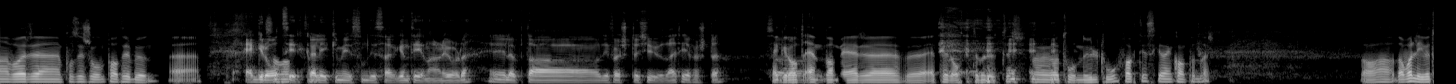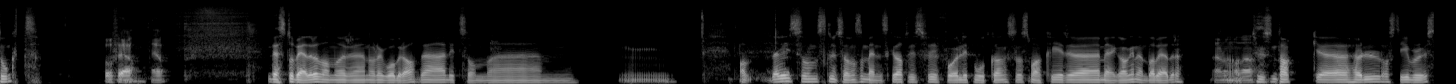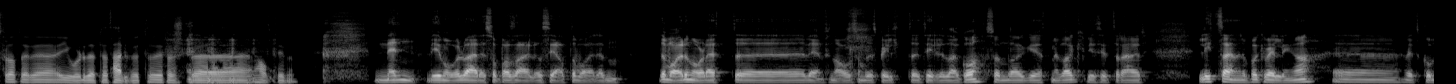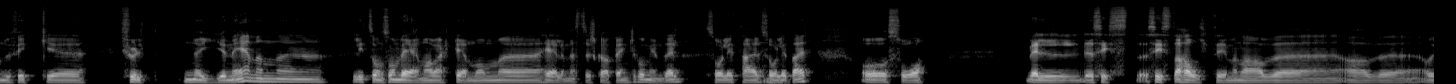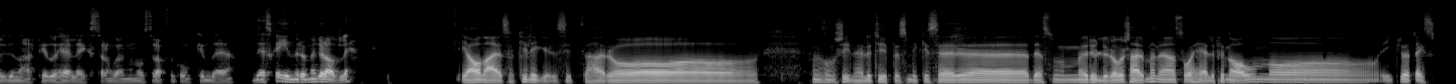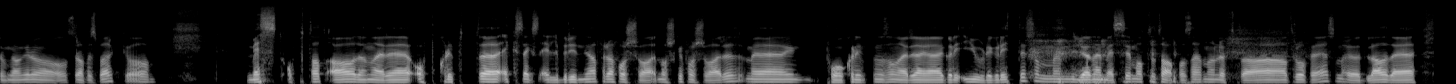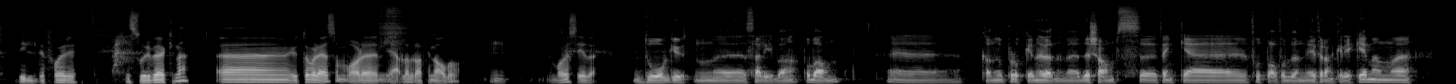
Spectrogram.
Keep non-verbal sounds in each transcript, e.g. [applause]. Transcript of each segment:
vår eh, posisjon på tribunen. Eh, Jeg gråt Sånn at- ca. like mye som disse argentinerne gjorde i løpet av de første 20 der. i første. Så- jeg gråt enda mer eh, etter åtte minutter. Det var 2-0-2 faktisk i den kampen der. Da, da var livet tungt. Uff, ja, ja. Desto bedre da når, når det går bra. Det er litt sånn mm, Det er litt sånn skrudd sammen som mennesker at hvis vi får litt motgang, så smaker eh, medgangen enda bedre. Det. Tusen takk, Hull og Steve Bruce, for at dere gjorde det til et helvete de første halvtimen. [laughs] Men vi må vel være såpass ærlige og si at det var en det var en ålreit uh, VM-finale som ble spilt eh, tidligere i dag òg, søndag ettermiddag. Vi sitter her litt seinere på kveldinga. Uh, vet ikke om du fikk uh, fulgt nøye med, men litt sånn som VM har vært gjennom hele mesterskapet, egentlig for min del. Så litt her, så litt der. Og så vel det siste, siste halvtimen av, av ordinærtid og hele ekstraomgangen og straffekonken. Det, det skal jeg innrømme gladelig. Ja, nei, jeg skal ikke ligge, sitte her og som en sånn skinnhellig type som ikke ser eh, det som ruller over skjermen. Jeg så hele finalen, og, inkludert ekstraomganger og, og straffespark. Og mest opptatt av den der oppklipte XXL-brynja fra forsvar, norske forsvaret med påklimpende sånn der eh, juleglitter som Lionel Messi måtte ta på seg når han løfta trofeet, som ødela det bildet for historiebøkene. Uh, utover det så var det en jævla bra finale. Da. Mm. Jeg må jo si det. dog uten Saliba på banen. Eh, kan jo plukke en høne med Deschamps, eh, tenker jeg, fotballforbundet i Frankrike. Men eh,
